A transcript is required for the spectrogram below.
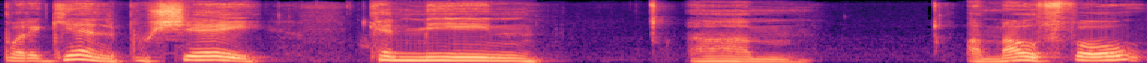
But again, le boucher can mean um, a mouthful.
